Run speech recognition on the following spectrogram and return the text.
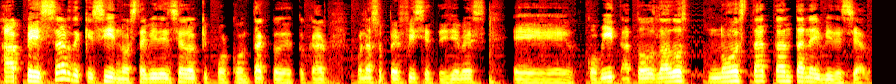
a pesar de que sí, no está evidenciado que por contacto de tocar una superficie te lleves eh, COVID a todos lados, no está tan tan evidenciado.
